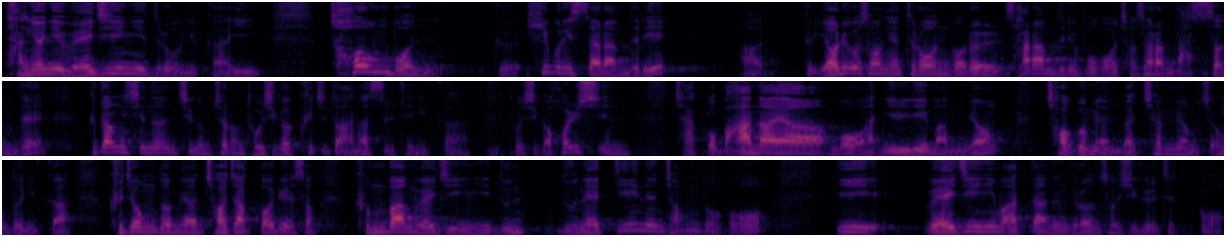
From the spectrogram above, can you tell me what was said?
당연히 외지인이 들어오니까 이 처음 본 그 히브리 사람들이 아, 그 여리고 성에 들어온 거를 사람들이 보고 저 사람 낯선데 그 당시는 지금처럼 도시가 크지도 않았을 테니까 도시가 훨씬 작고 많아야 뭐 한 1, 2만 명 적으면 몇 천 명 정도니까 그 정도면 저작거리에서 금방 외지인이 눈, 눈에 띄는 정도고 이 외지인이 왔다는 그런 소식을 듣고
